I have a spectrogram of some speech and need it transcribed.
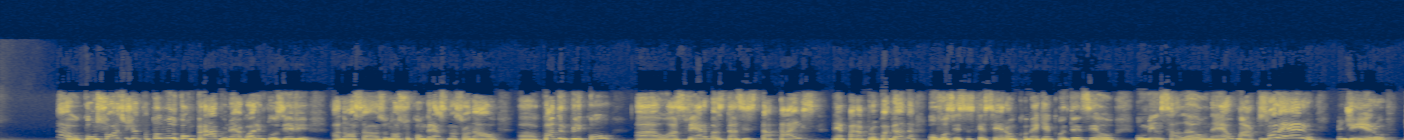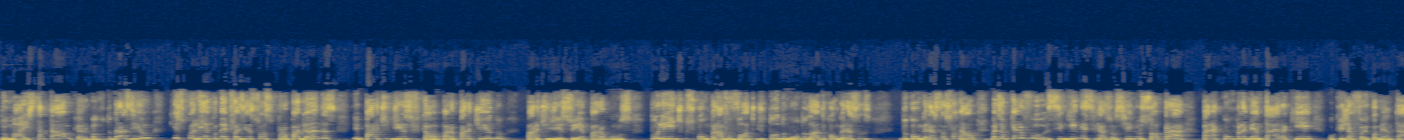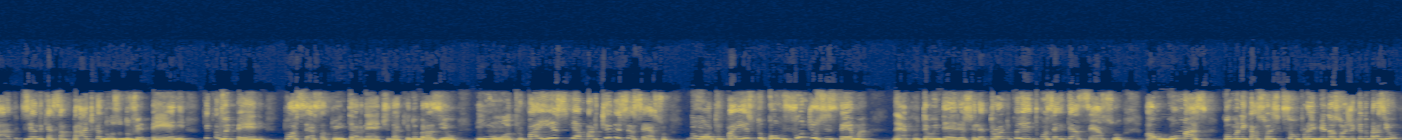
Não, o consórcio já está todo mundo comprado, né? Agora, inclusive, a nossa, o nosso Congresso Nacional uh, quadruplicou uh, as verbas das estatais né, para propaganda, ou vocês se esqueceram como é que aconteceu o mensalão, né? O Marcos Valério, dinheiro de uma estatal, que era o Banco do Brasil, que escolhia como é que fazia suas propagandas e parte disso ficava para o partido, parte disso ia para alguns políticos, comprava o voto de todo mundo lá do Congresso do Congresso Nacional. Mas eu quero seguir nesse raciocínio só pra, para complementar aqui o que já foi comentado, dizendo que essa prática do uso do VPN, o que é o VPN? Tu acessa a tua internet daqui do Brasil em um outro país e a partir desse acesso num outro país, tu confunde o sistema né, com o teu endereço eletrônico e aí tu consegue ter acesso a algumas comunicações que são proibidas hoje aqui no Brasil.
